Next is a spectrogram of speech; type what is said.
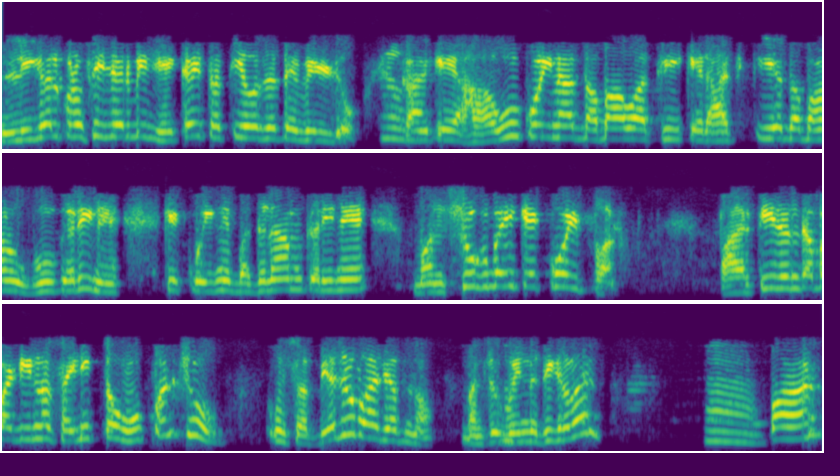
લીગલ પ્રોસિજર બી જે કઈ થતી હશે તે વિલ ડુ કારણ કે આવું કોઈના દબાવવાથી કે રાજકીય દબાણ ઊભું કરીને કે કોઈને બદનામ કરીને મનસુખભાઈ કે કોઈ પણ ભારતીય જનતા પાર્ટીનો સૈનિક તો હું પણ છું. હું સભ્ય છું ભાજપનો. મનસુખભાઈ નથી ખબર? પણ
